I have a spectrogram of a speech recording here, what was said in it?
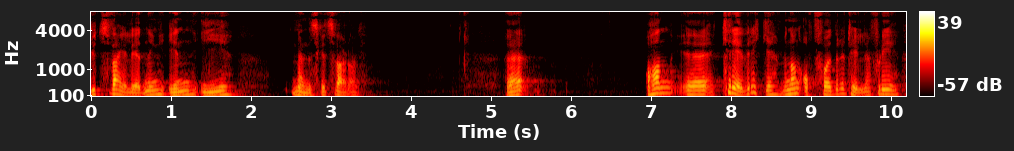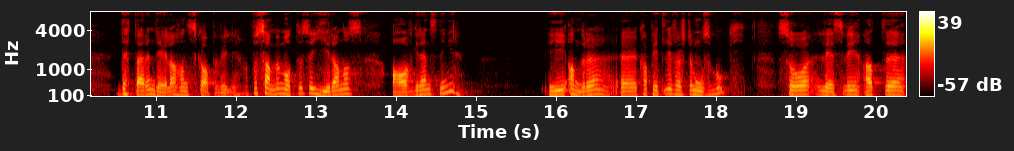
Guds veiledning inn i menneskets hverdag. Eh, og han eh, krever ikke, men han oppfordrer til det. fordi dette er en del av hans skapervilje. På samme måte så gir han oss avgrensninger. I andre eh, kapittel i første Mosebok så leser vi at eh,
